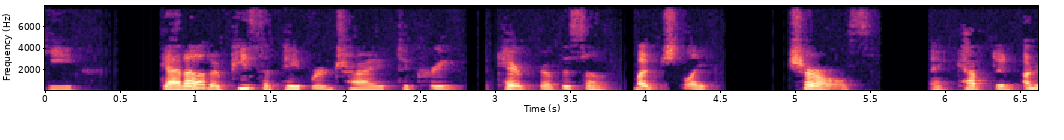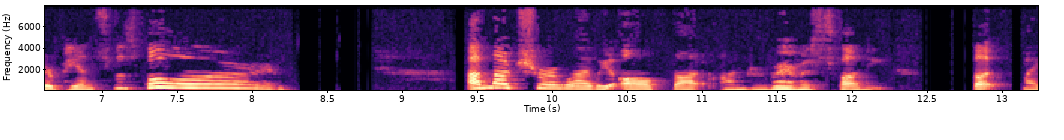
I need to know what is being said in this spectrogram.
he got out a piece of paper and tried to create a character of his own, much like Charles. And Captain Underpants was born! I'm not sure why we all thought underwear was funny, but my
